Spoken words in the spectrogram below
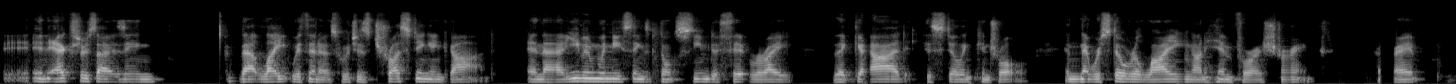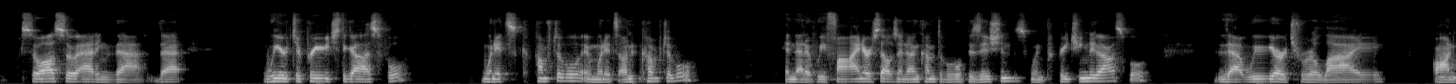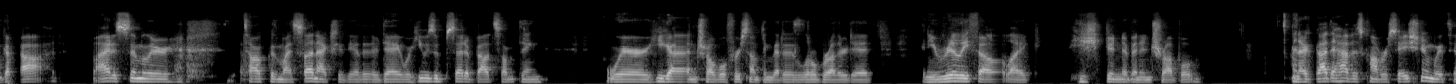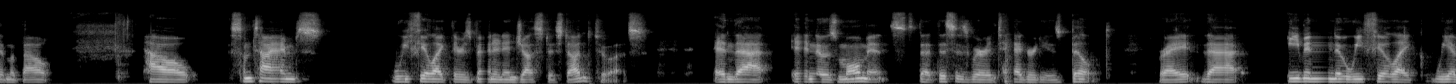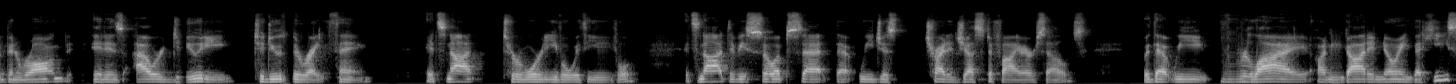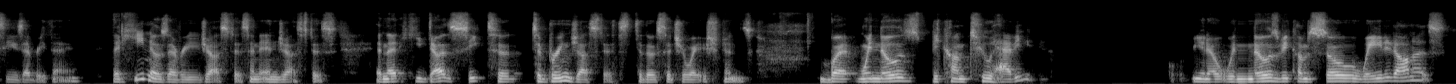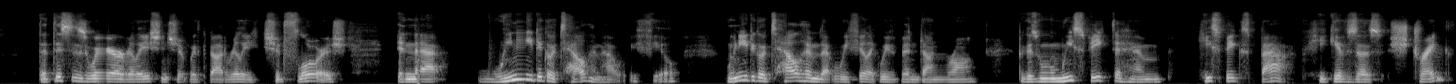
and exercising that light within us, which is trusting in God and that even when these things don't seem to fit right, that God is still in control and that we're still relying on Him for our strength, right? So, also adding that, that we are to preach the gospel when it's comfortable and when it's uncomfortable. And that if we find ourselves in uncomfortable positions when preaching the gospel, that we are to rely on God. I had a similar talk with my son actually the other day where he was upset about something where he got in trouble for something that his little brother did. And he really felt like he shouldn't have been in trouble. And I got to have this conversation with him about how sometimes we feel like there's been an injustice done to us and that in those moments that this is where integrity is built right that even though we feel like we have been wronged, it is our duty to do the right thing. It's not to reward evil with evil. It's not to be so upset that we just try to justify ourselves, but that we rely on God in knowing that He sees everything, that He knows every justice and injustice, and that He does seek to, to bring justice to those situations. But when those become too heavy, you know, when those become so weighted on us, that this is where our relationship with God really should flourish in that we need to go tell him how we feel. We need to go tell him that we feel like we've been done wrong. Because when we speak to him, he speaks back. He gives us strength.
